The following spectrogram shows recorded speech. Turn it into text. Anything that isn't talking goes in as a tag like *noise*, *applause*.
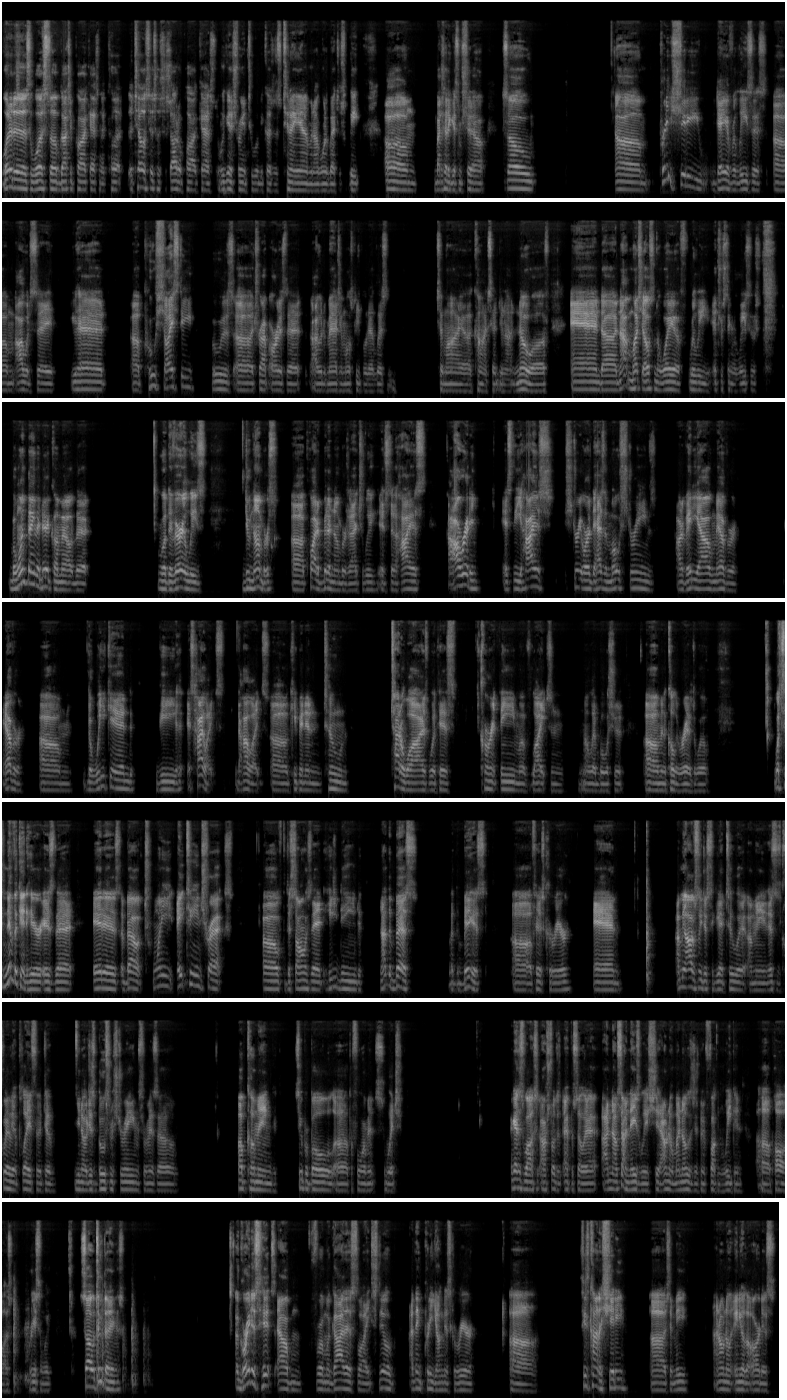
What it is, what's up? Got your podcast in the cut. The This is Societal podcast. We're getting straight into it because it's 10 a.m. and I'm going back to sleep. Um, but I just had to get some shit out. So, um, pretty shitty day of releases. Um, I would say you had uh Pooh Shiesty, who is uh, a trap artist that I would imagine most people that listen to my uh, content do not know of and uh, not much else in the way of really interesting releases. But one thing that did come out that, well, at the very least, do numbers, uh, quite a bit of numbers actually. It's the highest already. It's the highest stream, or it has the most streams out of any album ever, ever. Um, the Weeknd, the it's highlights, the highlights, uh, keeping in tune title wise with his current theme of lights and all that bullshit, um, and the color red as well. What's significant here is that it is about 20, 18 tracks of the songs that he deemed not the best, but the biggest uh, of his career. And I mean, obviously, just to get to it, I mean, this is clearly a play for to, you know, just boost some streams from his uh, upcoming Super Bowl uh, performance, which I guess that's why I'll start this episode. I know I'm sounding nasally as shit. I don't know. My nose has just been fucking leaking. Uh, pause recently. So two things. A greatest hits album from a guy that's like still, I think, pretty young in his career. Uh, he's kind of shitty. Uh, to me, I don't know any other artist,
